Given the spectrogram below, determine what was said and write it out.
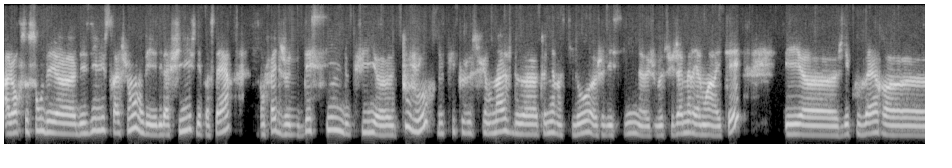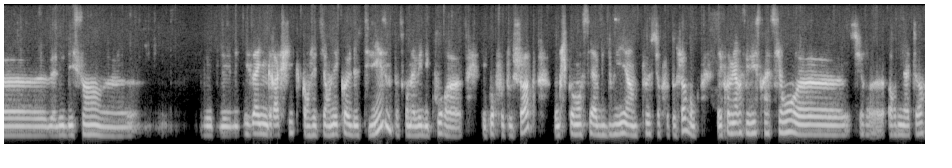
Alors, ce sont des, euh, illustrations, des, affiches, des posters en fait, je dessine depuis euh, toujours, depuis que je suis en âge de tenir un stylo, je dessine, je me suis jamais réellement arrêtée. Et j'ai découvert le dessin les, designs graphiques quand j'étais en école de stylisme parce qu'on avait des cours euh, des cours Photoshop. Donc je commençais à bidouiller un peu sur Photoshop. Donc les premières illustrations euh, sur euh, ordinateur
